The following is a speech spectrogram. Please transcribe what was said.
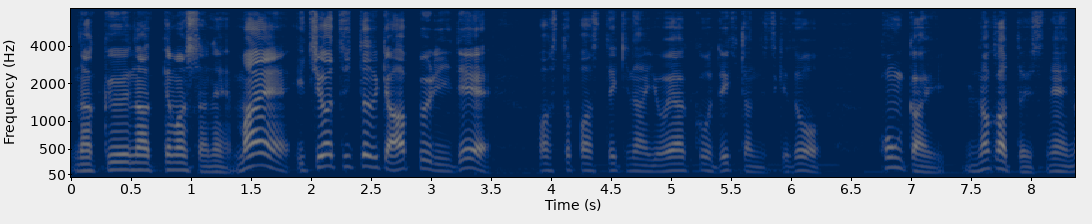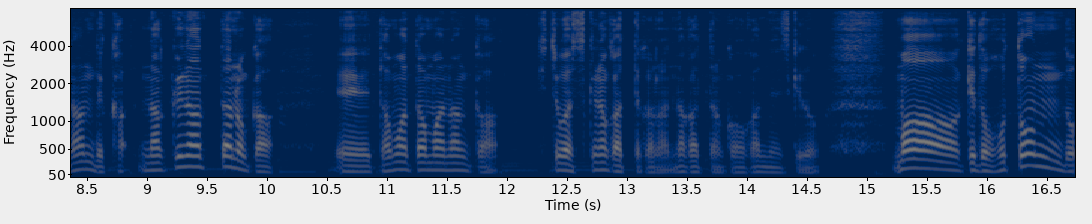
なくなってましたね。前1月行った時はアプリでファストパス的な予約をできたんですけど今回なかったですね。なんでかなくなったのか、えー、たまたまなんか人が少なかったからなかったのか分かんないですけど。まあけどほとんど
